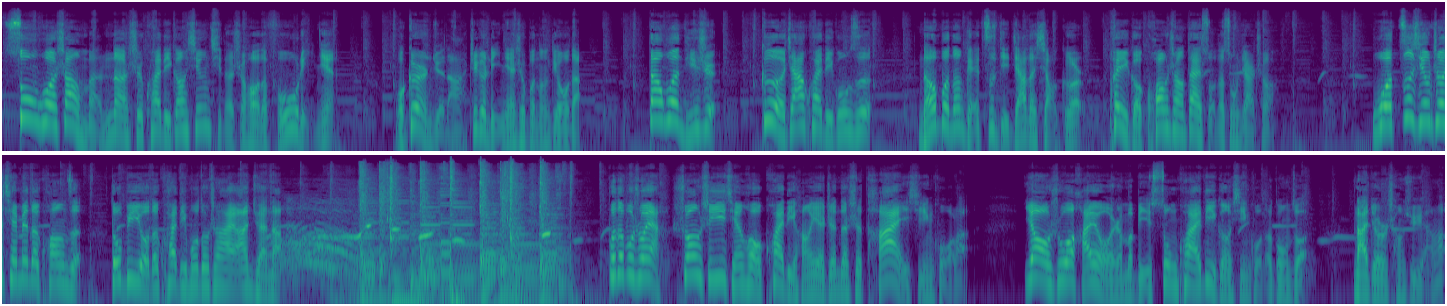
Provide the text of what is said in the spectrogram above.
送货上门呢，是快递刚兴起的时候的服务理念。我个人觉得啊，这个理念是不能丢的。但问题是，各家快递公司能不能给自己家的小哥配个框上带锁的送件车？我自行车前面的框子都比有的快递摩托车还安全呢。不得不说呀，双十一前后，快递行业真的是太辛苦了。要说还有什么比送快递更辛苦的工作，那就是程序员了。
